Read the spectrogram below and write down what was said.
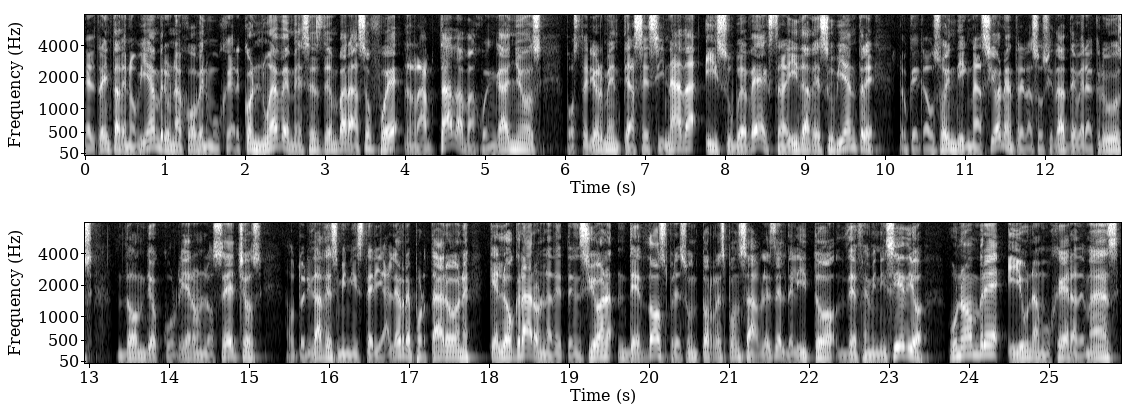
El 30 de noviembre, una joven mujer con nueve meses de embarazo fue raptada bajo engaños, posteriormente asesinada y su bebé extraída de su vientre, lo que causó indignación entre la sociedad de Veracruz, donde ocurrieron los hechos. Autoridades ministeriales reportaron que lograron la detención de dos presuntos responsables del delito de feminicidio, un hombre y una mujer, además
